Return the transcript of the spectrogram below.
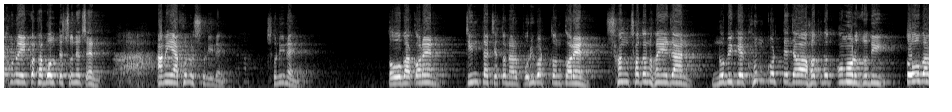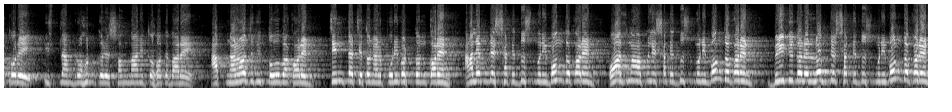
এখনও এই কথা বলতে শুনেছেন? আমি এখনও শুনি নাই শুনি নাই। তৌবা করেন, চিন্তা চেতনার পরিবর্তন করেন, সংশোধন হয়ে যান। নবীকে খুন করতে যাওয়া হজরত ওমর যদি তৌবা করে ইসলাম গ্রহণ করে সম্মানিত হতে পারে। আপনারাও যদি তৌবা করেন, চিন্তা চেতনার পরিবর্তন করেন, আলেমদের সাথে দুশ্মনী বন্ধ করেন, ওয়াজ মাহফিলের সাথে দুশ্মনী বন্ধ করেন, বিরোধী দলের লোকদের সাথে দুশ্মনী বন্ধ করেন,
